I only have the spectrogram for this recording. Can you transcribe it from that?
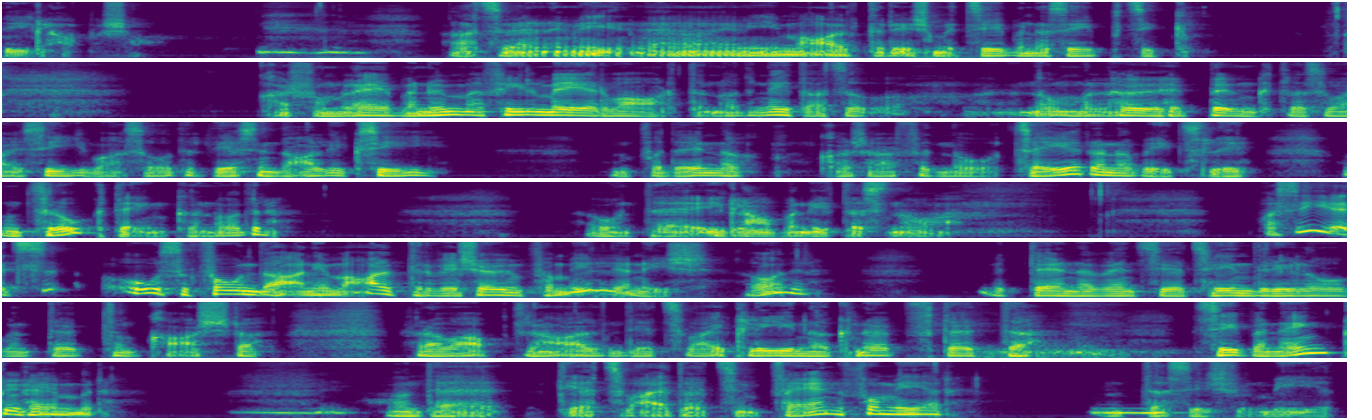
Ich glaube schon. also wenn, ich, in meinem Alter ist, mit 77, kannst du vom Leben nicht mehr viel mehr erwarten, oder nicht? Also, nochmal Höhepunkte, was weiß ich was, oder? Die sind alle gewesen. Und von denen kannst du einfach noch zehren ein bisschen und zurückdenken, oder? Und äh, ich glaube nicht, dass noch... Was ich jetzt herausgefunden habe im Alter, wie schön die Familie ist, oder? Mit denen, wenn sie jetzt hinterher schauen, dort zum Kasten, Frau Abderhalten, die zwei kleinen Knöpfe dort, sieben Enkel haben wir. Und äh, die zwei dort sind Fan von mir. Und das ist für mich,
